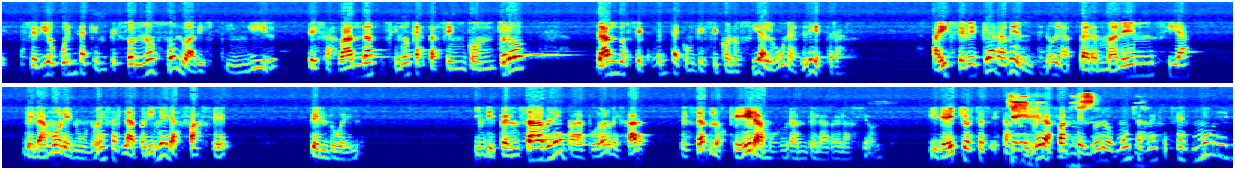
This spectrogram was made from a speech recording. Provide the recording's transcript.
eh, se dio cuenta que empezó no solo a distinguir esas bandas, sino que hasta se encontró dándose cuenta con que se conocía algunas letras. Ahí se ve claramente, ¿no? La permanencia del amor en uno. Esa es la primera fase del duelo. Indispensable para poder dejar de ser los que éramos durante la relación. Y de hecho, esta, primera fase del duelo muchas veces es muy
